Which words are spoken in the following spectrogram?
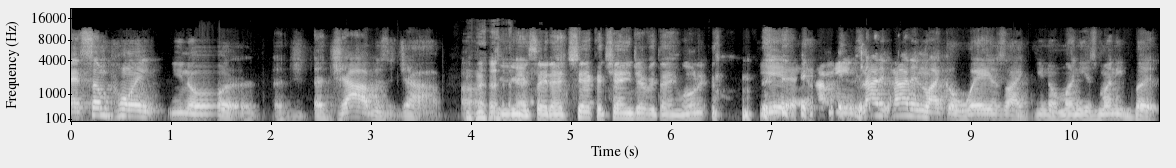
at some point, you know, a, a, a job is a job. Uh, you gonna say that check could change everything, won't it? yeah, I mean, not not in like a way as like you know, money is money, but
